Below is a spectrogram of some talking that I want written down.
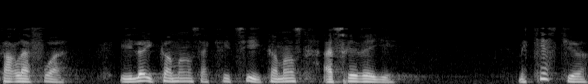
par la foi. Et là, il commence à critiquer, il commence à se réveiller. Mais qu'est-ce qui a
